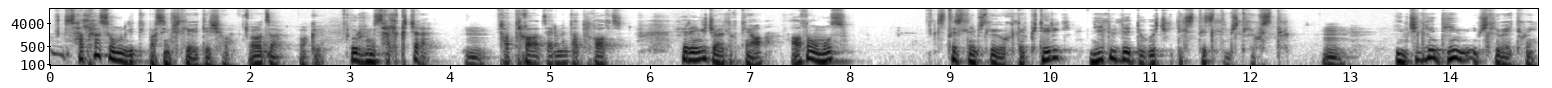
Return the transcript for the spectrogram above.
Салхаас өмнө гэдэг бас имчилгээ байдаг шүү. Оо за окей. Өөр хүмүүс салах гэж байгаа. Тодорхой зарим нь тодорхой болсон. Тэгэхээр ингэж ойлгох юм. Олон хүмүүс сэтгэл имчилгээг өгөхлөөр би тэрийг нийлүүлээд өгөөч гэдэг сэтгэл имчилгээг хүсдэг. Имчилгээний тим имчилгээ байдаггүй.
